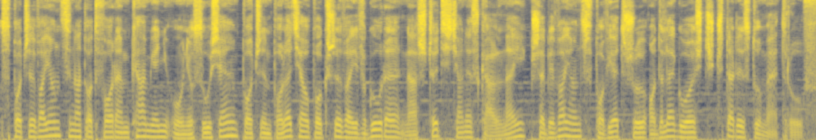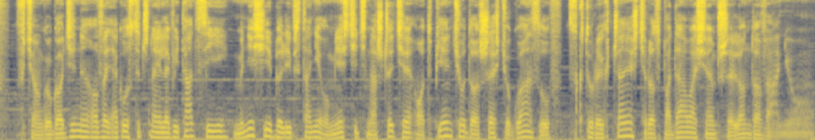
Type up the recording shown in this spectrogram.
Spoczywający nad otworem kamień uniósł się, po czym poleciał po krzywej w górę na szczyt ściany skalnej, przebywając w powietrzu odległość 400 metrów. W ciągu godziny owej akustycznej lewitacji mnisi byli w stanie umieścić na szczycie od 5 do 6 głazów, z których część rozpadała się przy lądowaniu.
